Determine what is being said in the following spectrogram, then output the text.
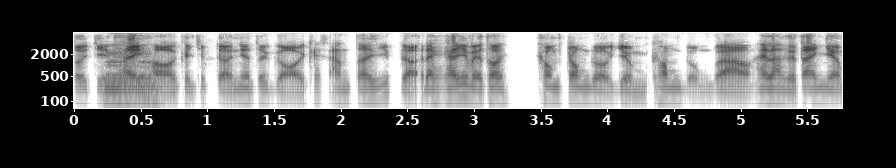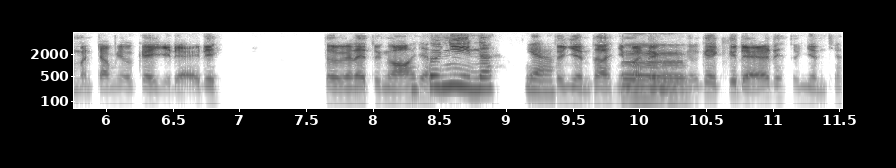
tôi chỉ ừ. thấy họ cần giúp đỡ nên tôi gọi các anh tới giúp đỡ đại khái như vậy thôi không trong đồ dùm không đụng vào hay là người ta nhờ mình trong ok gì để đi tôi ở đây tôi ngó cho tôi nhìn thôi yeah. tôi nhìn thôi nhưng mà đừng ừ. cái cứ để đi tôi nhìn cho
